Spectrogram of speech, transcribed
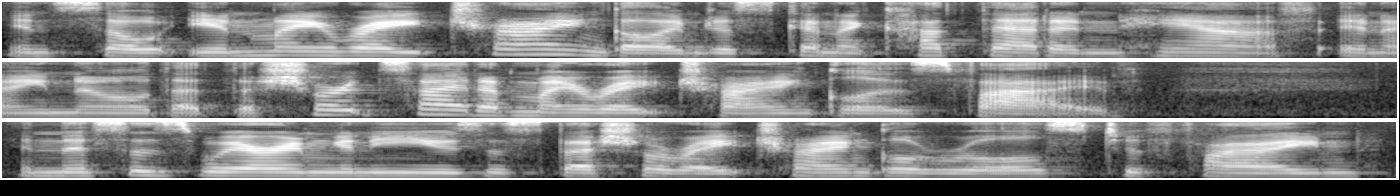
And so in my right triangle, I'm just going to cut that in half, and I know that the short side of my right triangle is 5. And this is where I'm going to use the special right triangle rules to find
